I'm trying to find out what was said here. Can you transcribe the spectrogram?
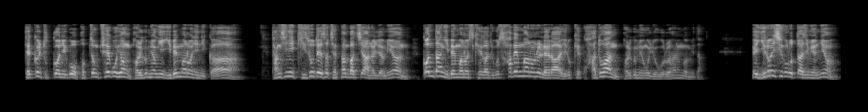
댓글 두 건이고 법정 최고형 벌금형이 200만 원이니까 당신이 기소돼서 재판받지 않으려면 건당 200만 원씩 해가지고 400만 원을 내라 이렇게 과도한 벌금형을 요구를 하는 겁니다. 이런 식으로 따지면요.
